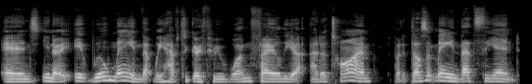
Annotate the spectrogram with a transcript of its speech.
And, you know, it will mean that we have to go through one failure at a time, but it doesn't mean that's the end,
